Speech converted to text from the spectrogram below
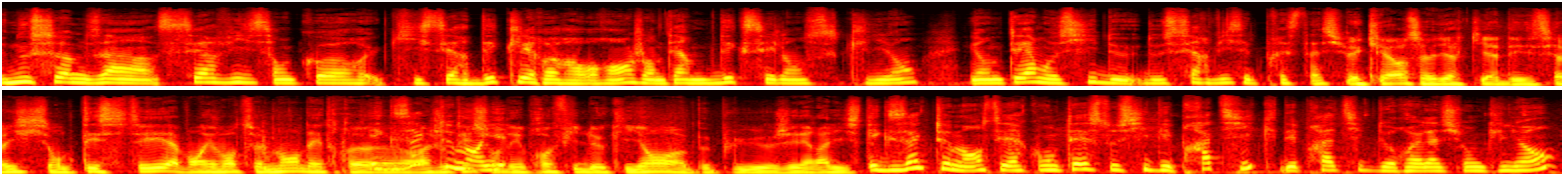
nous sommes un service encore qui sert d'éclaireur à Orange en termes d'excellence client et en termes aussi de, de services et de prestations. Éclaireur, ça veut dire qu'il y a des services qui sont testés avant éventuellement d'être rajoutés sur des profils de clients un peu plus généralistes. Exactement, c'est-à-dire qu'on teste aussi des pratiques, des pratiques de relations clients,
